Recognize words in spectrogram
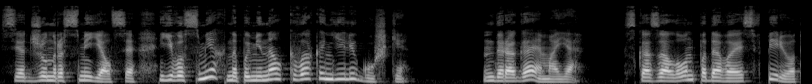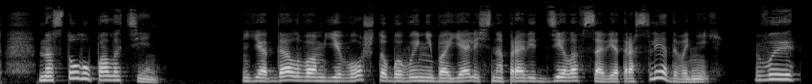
Сяджун рассмеялся. Его смех напоминал кваканье лягушки. «Дорогая моя», — сказал он, подаваясь вперед, на стол упала тень. «Я дал вам его, чтобы вы не боялись направить дело в совет расследований. Вы...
